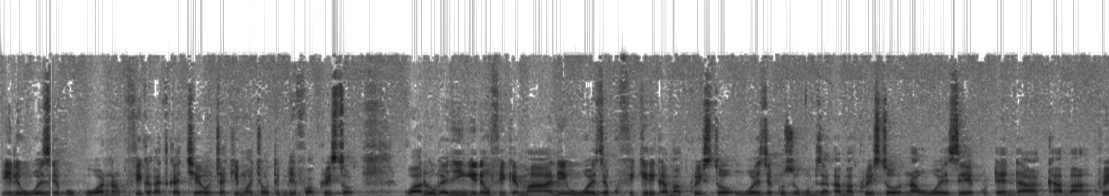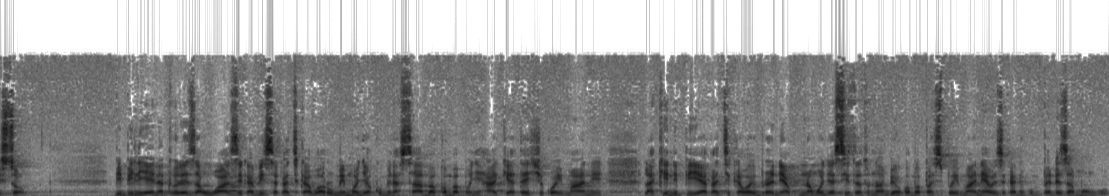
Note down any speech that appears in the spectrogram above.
ili uweze kukua na kufika katika cheo cha kimo cha utimilifu wa kristo. Kwa lugha nyingine ufike mahali uweze kufikiri kama kristo uweze kuzungumza kama kristo na uweze kutenda kama kristo bibilia inatueleza wazi kabisa katika warumi 117 kwamba mwenye haki ataishi kwa imani lakini pia katika waibrania 116 tunaambiwa kwamba pasipo imani haiwezekani kumpendeza mungu.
